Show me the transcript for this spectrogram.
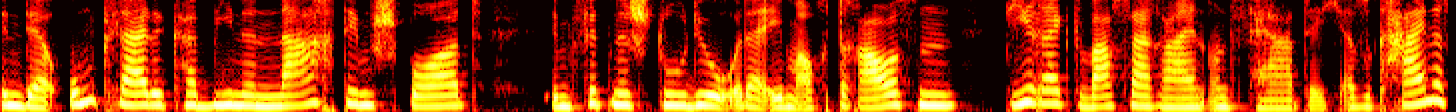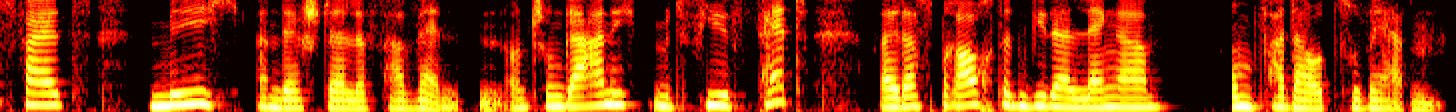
in der Umkleidekabine nach dem Sport im Fitnessstudio oder eben auch draußen direkt Wasser rein und fertig. Also keinesfalls Milch an der Stelle verwenden und schon gar nicht mit viel Fett, weil das braucht dann wieder länger, um verdaut zu werden.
